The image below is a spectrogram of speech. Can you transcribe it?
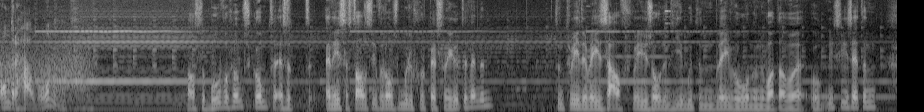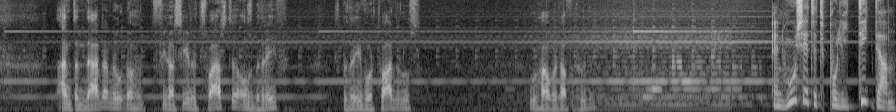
onder gaat wonen. Als de bovengronds komt, is het in eerste instantie voor ons moeilijk voor personeel te vinden. Ten tweede, wij zelf wij zouden hier moeten blijven wonen, wat we ook niet zien zitten. En ten derde ook nog het financiën het zwaarste, ons bedrijf. Het bedrijf wordt waardeloos. Hoe gaan we dat vergoeden? En hoe zit het politiek dan?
